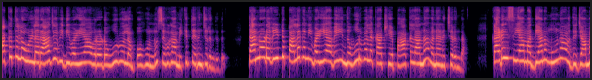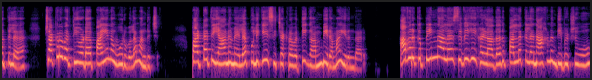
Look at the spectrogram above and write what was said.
பக்கத்துல உள்ள ராஜவீதி வழியா அவரோட ஊர்வலம் போகும்னு சிவகாமிக்கு தெரிஞ்சிருந்தது. தன்னோட வீட்டு பலகனி வழியாவே இந்த ஊர்வல காட்சியை பார்க்கலான்னு அவன் நினைச்சிருந்தா. கடைசியா மத்தியானம் மூணாவது ஜாமத்துல சக்கரவர்த்தியோட பயண ஊர்வலம் வந்துச்சு. பட்டத்து யானை மேல புலிகேசி சக்கரவர்த்தி கம்பீரமா இருந்தாரு. அவருக்கு பின்னால சிவிகைகள் அதாவது பல்லக்கில் நாகநந்தி பிட்சுவும்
